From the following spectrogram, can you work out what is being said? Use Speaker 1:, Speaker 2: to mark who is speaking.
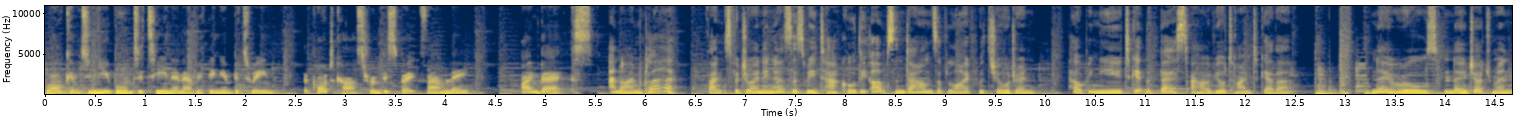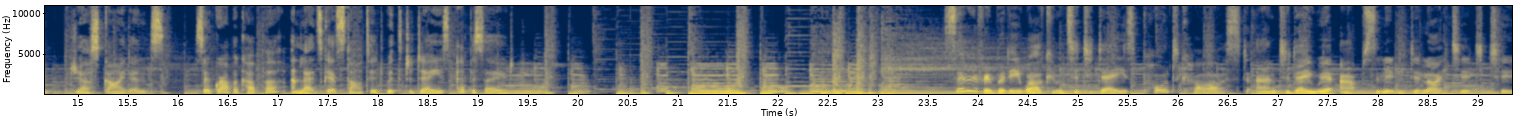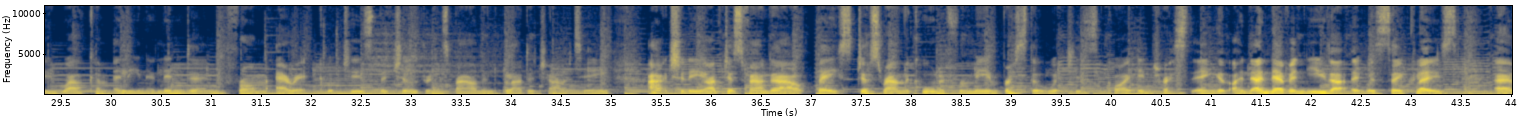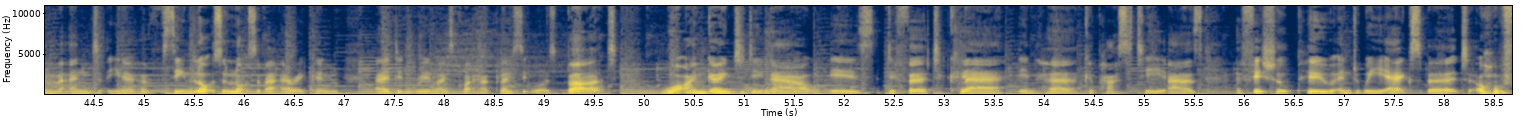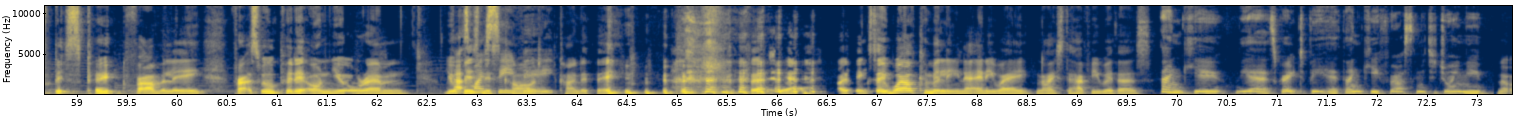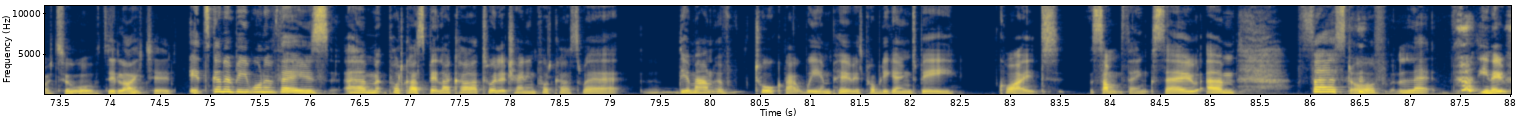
Speaker 1: Welcome to Newborn to Teen and Everything in Between, the podcast from Bespoke Family. I'm Bex.
Speaker 2: And I'm Claire. Thanks for joining us as we tackle the ups and downs of life with children, helping you to get the best out of your time together. No rules, no judgment, just guidance. So grab a cuppa and let's get started with today's episode.
Speaker 1: So, everybody, welcome to today's podcast. And today we're absolutely delighted to welcome Alina Lynden from ERIC, which is the Children's Bowel and Bladder Charity. Actually, I've just found out, based just round the corner from me in Bristol, which is quite interesting. I, never knew that it was so close. Um, and, you know, have seen lots and lots about ERIC and uh, didn't realise quite how close it was. But what I'm going to do now is defer to Claire in her capacity as official poo and wee expert of Bespoke Family. Perhaps we'll put it on your um, your
Speaker 2: That's my
Speaker 1: business
Speaker 2: CV.
Speaker 1: card kind of thing. but yeah, I think so. Welcome, Alina. Anyway, nice to have you with us.
Speaker 3: Thank you. Yeah, it's great to be here. Thank you for asking me to join you.
Speaker 1: Not at all. Delighted.
Speaker 2: It's going to be one of those um, podcasts, a bit like our toilet training podcast, where the amount of talk about wee and poo is probably going to be quite something. So, um, first off, let you know.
